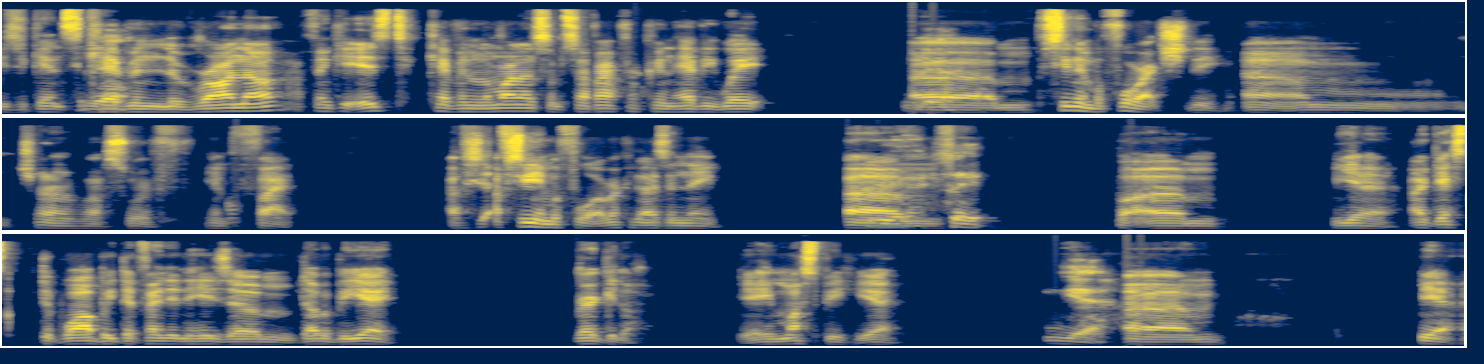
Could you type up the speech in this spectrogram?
He's against Yeah. Kevin Lerena. I think it is Kevin Lerena, some South African heavyweight. Yeah. Um, seen him before actually. Um, I'm trying to remember if I saw him fight. I've I've seen him before. I recognize the name. Um, yeah. But um, yeah, I guess Dubois will be defending his um WBA regular. Yeah, he must be. Yeah. yeah. Um, yeah,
